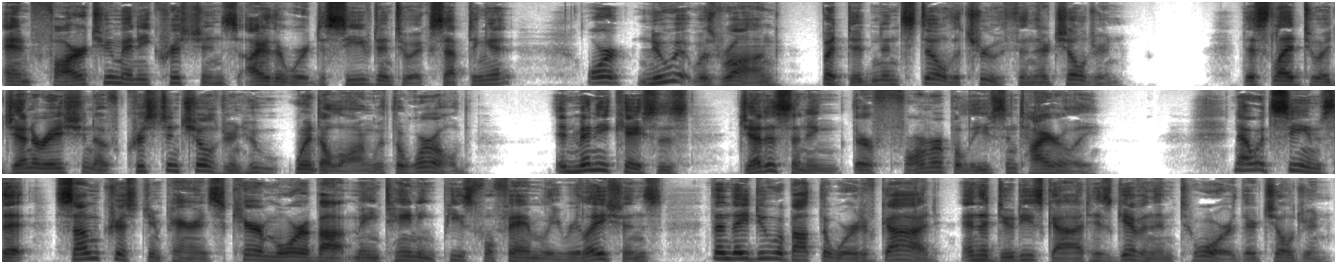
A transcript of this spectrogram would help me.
and far too many Christians either were deceived into accepting it or knew it was wrong but didn't instill the truth in their children. This led to a generation of Christian children who went along with the world, in many cases, jettisoning their former beliefs entirely. Now it seems that some Christian parents care more about maintaining peaceful family relations than they do about the Word of God and the duties God has given them toward their children.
